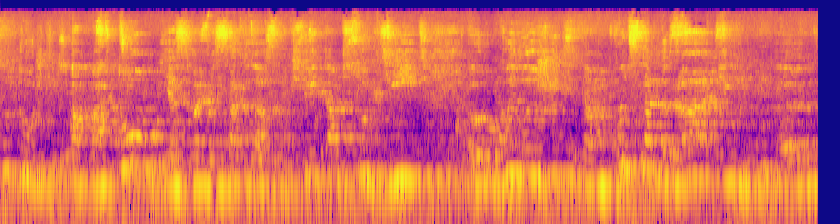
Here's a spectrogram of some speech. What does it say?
художник, а потом, я с вами согласна, все это обсудить, э, выложить там, в Инстаграме, э,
